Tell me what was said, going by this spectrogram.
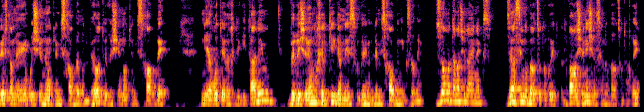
ויש לנו היום רישיונות למסחר במטבעות ורישיונות למסחר בניירות ערך דיגיטליים, ורישיון חלקי גם למסחר בנגזרים. זו המטרה של ה-INX. זה עשינו בארצות הברית. הדבר השני שעשינו בארצות הברית,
